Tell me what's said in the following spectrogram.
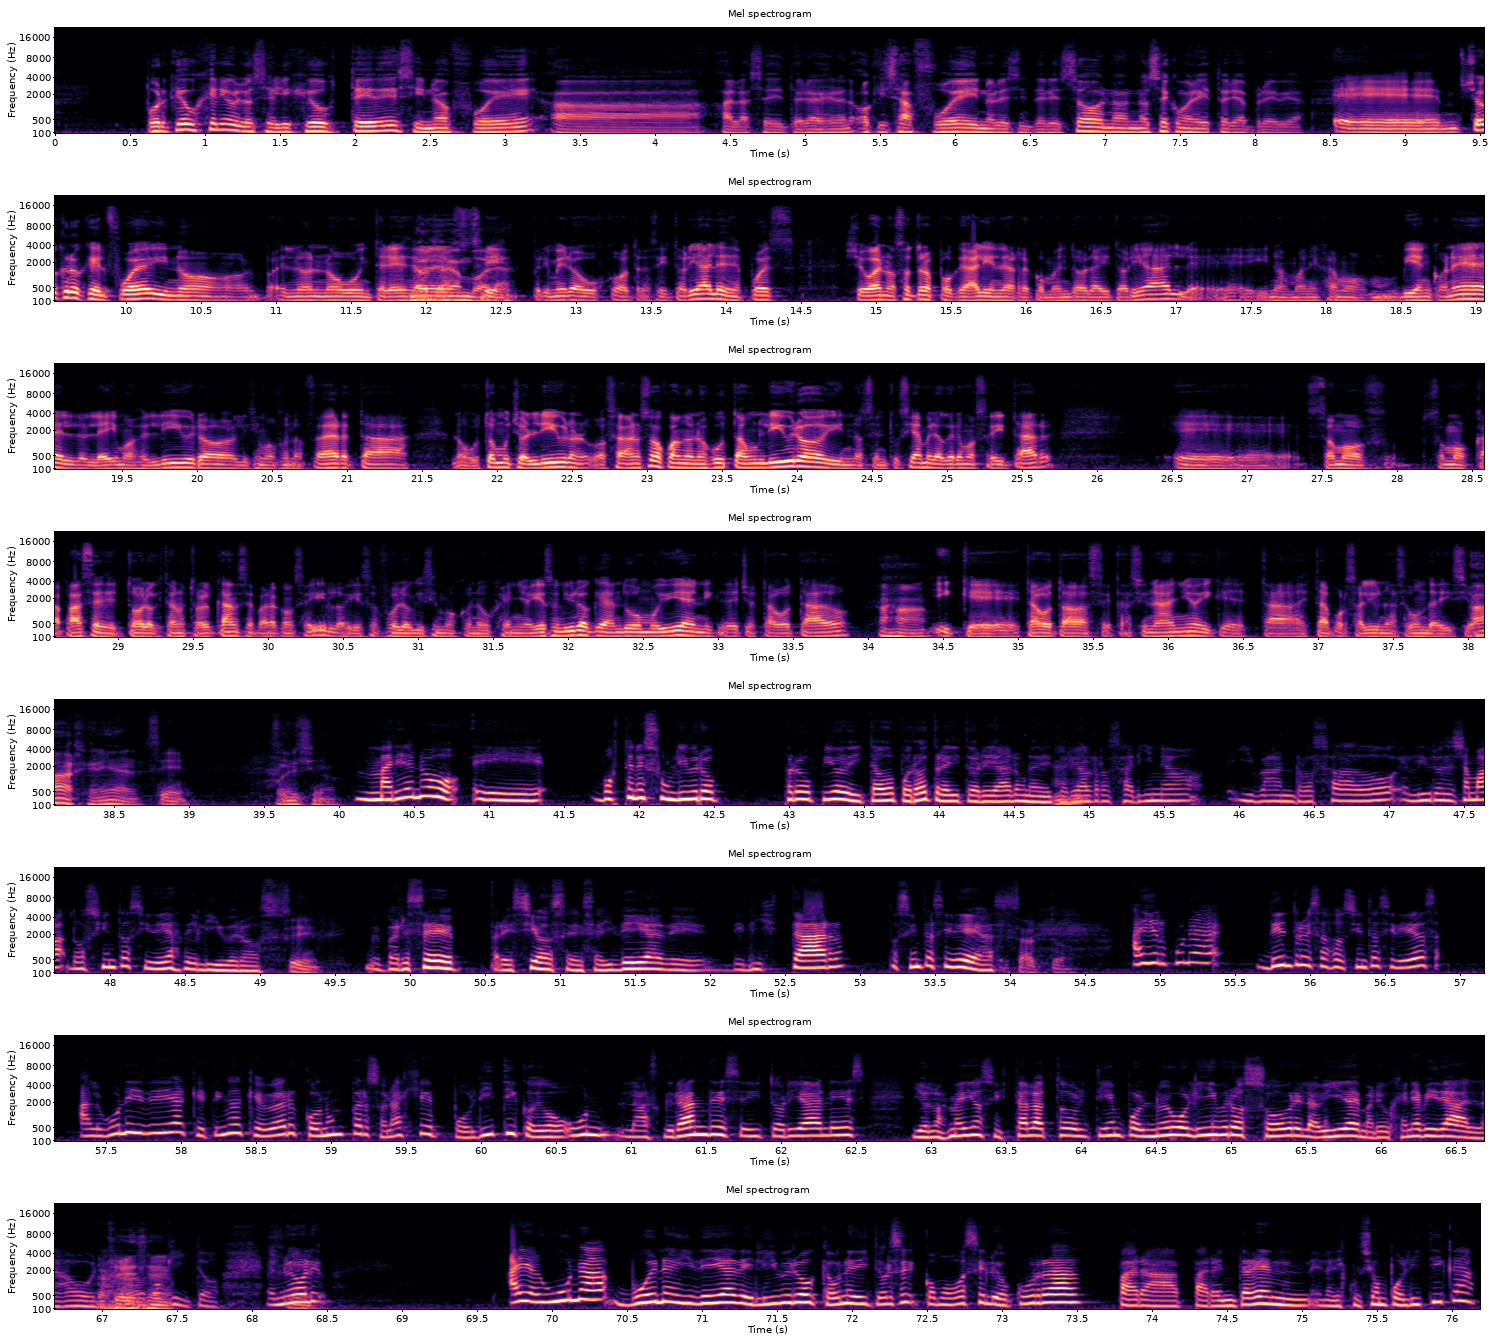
¿Por qué Eugenio los eligió a ustedes y no fue a, las editoriales grandes? O quizás fue y no les interesó, no, no sé cómo es la historia previa. Eh, yo creo que él fue y no, no, hubo interés de otras. primero buscó otras editoriales, después llegó a nosotros porque alguien le recomendó la editorial eh, y nos manejamos bien con él, leímos el libro, le hicimos una oferta, nos gustó mucho el libro, o sea, nosotros cuando nos gusta un libro y nos entusiasma y lo queremos editar, eh, somos, somos capaces de todo lo que está a nuestro alcance para conseguirlo y eso fue lo que hicimos con Eugenio. Y es un libro que anduvo muy bien y que de hecho está agotado y que está agotado hace casi un año y que está, está por salir una segunda edición. Ah, genial. Sí. Buenísimo. Mariano, eh, vos tenés un libro propio editado por otra editorial, una editorial rosarina, Iván Rosado. El libro se llama 200 ideas de libros. Sí. Me parece preciosa esa idea de, de listar 200 ideas. Exacto. ¿Hay alguna dentro de esas 200 ideas, alguna idea que tenga que ver con un personaje político, digo, un, las grandes editoriales y en los medios se instala todo el tiempo el nuevo libro sobre la vida de María Eugenia Vidal ahora, un poquito. El nuevo ¿Hay alguna buena idea de libro que a un editor como vos se le ocurra para, para entrar en, la discusión política?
